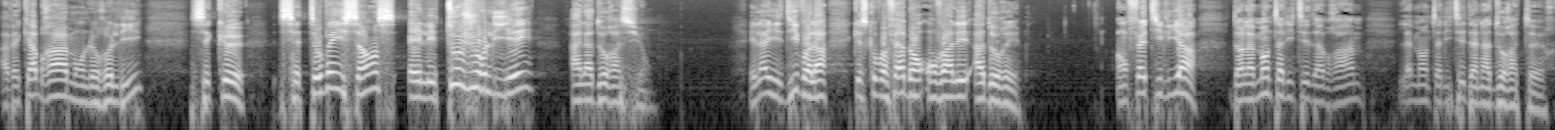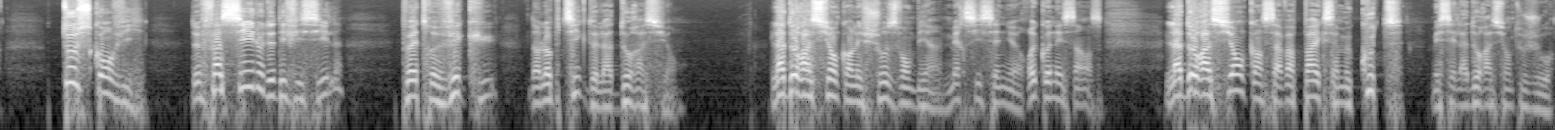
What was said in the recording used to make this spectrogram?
avec Abraham on le relit, c'est que cette obéissance, elle est toujours liée à l'adoration. Et là, il dit, voilà, qu'est-ce qu'on va faire? Ben, On va aller adorer. En fait, il y a dans la mentalité d'Abraham la mentalité d'un adorateur. Tout ce qu'on vit, de facile ou de difficile, peut être vécu dans l'optique de l'adoration. L'adoration quand les choses vont bien, merci Seigneur, reconnaissance. L'adoration quand ça va pas et que ça me coûte, mais c'est l'adoration toujours.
